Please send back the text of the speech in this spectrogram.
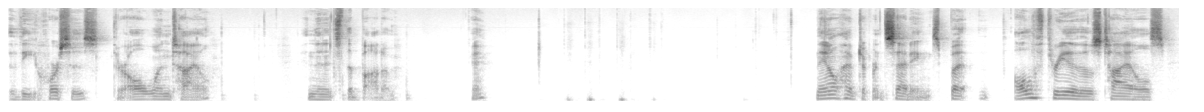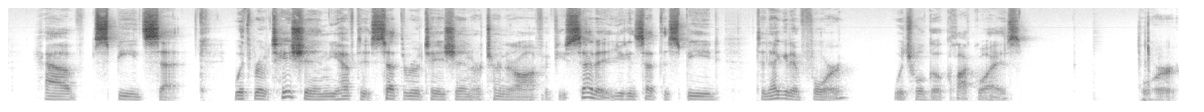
the horses, they're all one tile, and then it's the bottom, okay? They all have different settings, but all of three of those tiles have speed set. With rotation, you have to set the rotation or turn it off. If you set it, you can set the speed to negative 4, which will go clockwise, or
